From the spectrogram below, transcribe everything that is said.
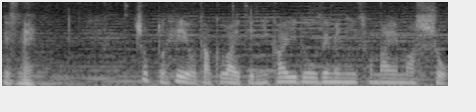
ですね。ちょっと兵を蓄えて二階堂攻めに備えましょう。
